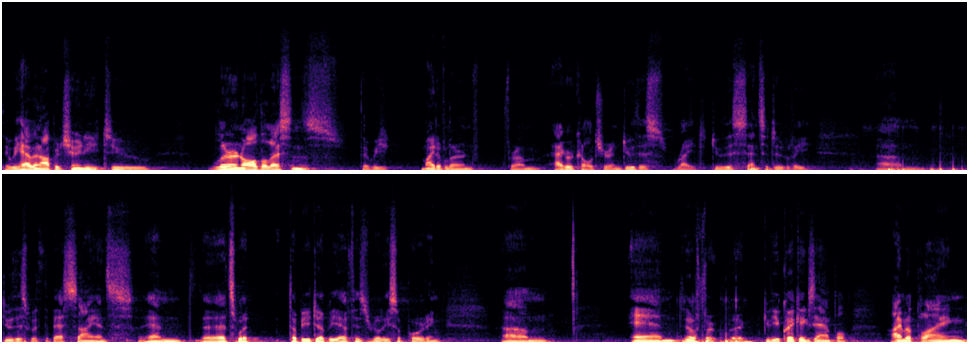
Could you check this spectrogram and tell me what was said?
that we have an opportunity to learn all the lessons that we might have learned from agriculture and do this right, do this sensitively, um, do this with the best science, and that's what WWF is really supporting. Um, and you know, for, uh, give you a quick example, I'm applying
